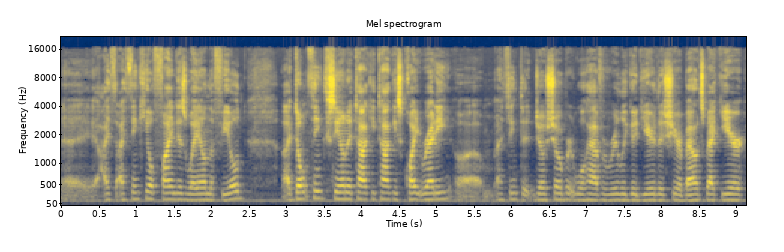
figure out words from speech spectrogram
Uh, I, th- I think he'll find his way on the field. I don't think Sione Takitaki's quite ready. Um, I think that Joe Schobert will have a really good year this year, a bounce back year,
